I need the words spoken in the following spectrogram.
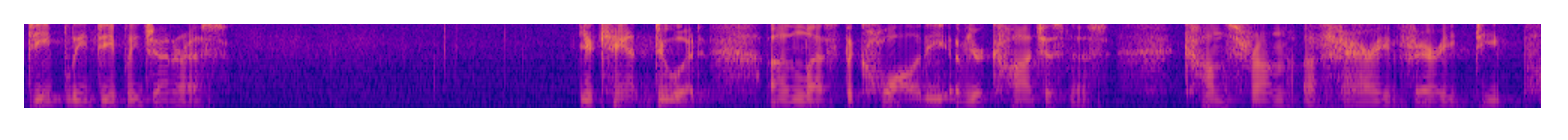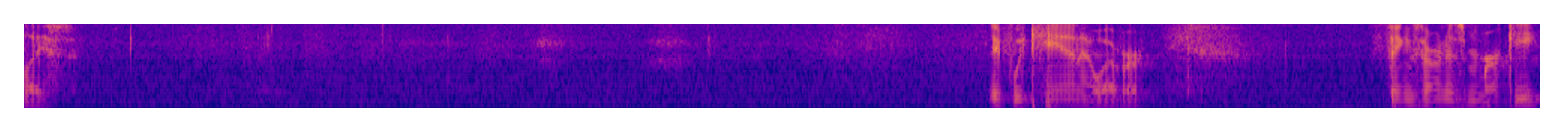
deeply, deeply generous. You can't do it unless the quality of your consciousness comes from a very, very deep place. If we can, however, things aren't as murky,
